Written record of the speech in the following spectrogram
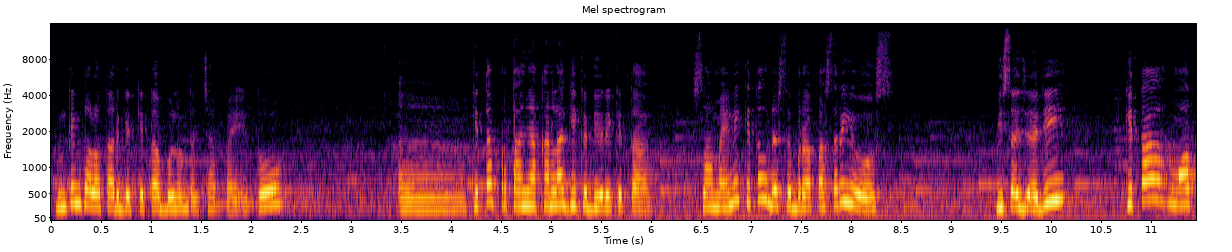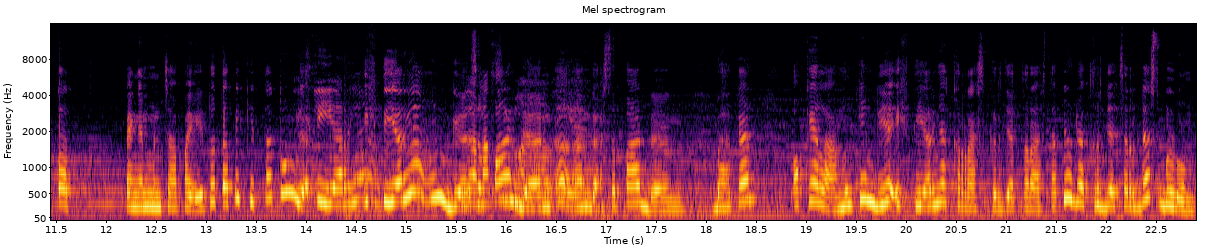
mungkin kalau target kita belum tercapai itu eh, kita pertanyakan lagi ke diri kita selama ini kita udah seberapa serius bisa jadi kita ngotot pengen mencapai itu tapi kita tuh nggak Ikhtiarnya ikhtiarnya enggak Nggak sepadan maksimal, eh, iya. enggak sepadan. Bahkan oke lah mungkin dia ikhtiarnya keras kerja keras tapi udah kerja cerdas belum?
